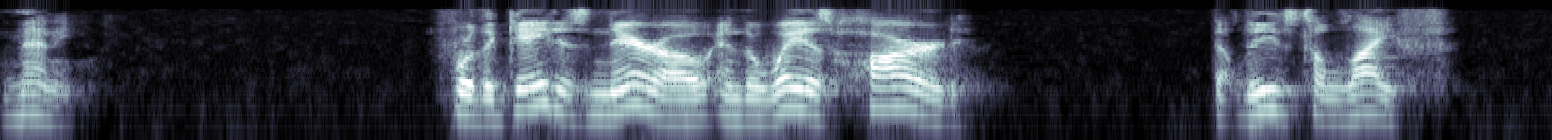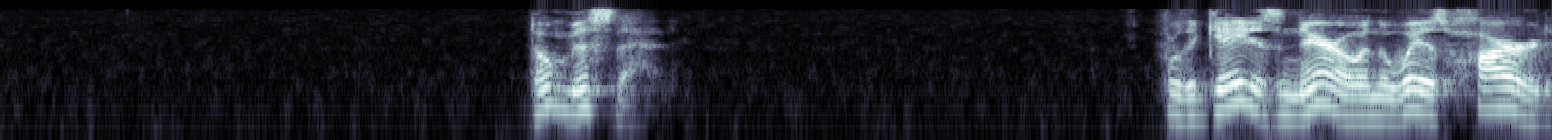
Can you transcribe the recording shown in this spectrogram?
Many. For the gate is narrow and the way is hard that leads to life. Don't miss that. For the gate is narrow and the way is hard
